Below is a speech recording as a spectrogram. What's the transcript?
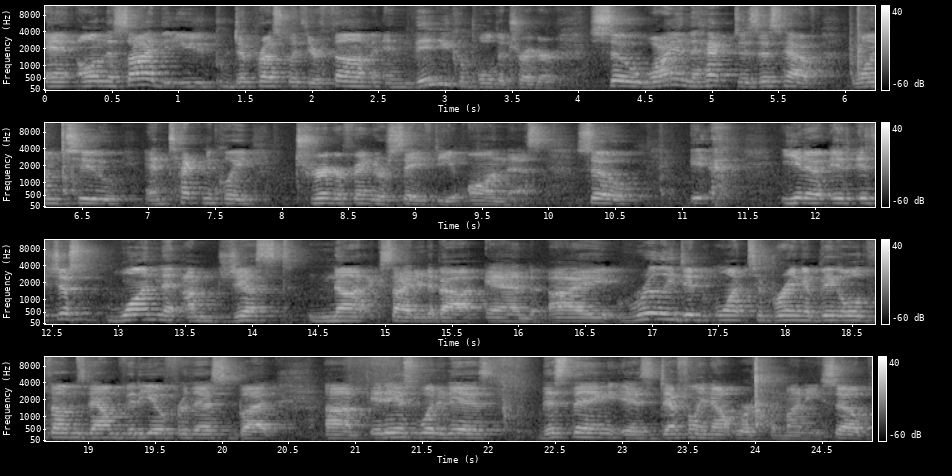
and on the side that you depress with your thumb and then you can pull the trigger. So why in the heck does this have one, two, and technically trigger finger safety on this? So it, you know, it, it's just one that I'm just not excited about, and I really didn't want to bring a big old thumbs down video for this, but um, it is what it is. This thing is definitely not worth the money. So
